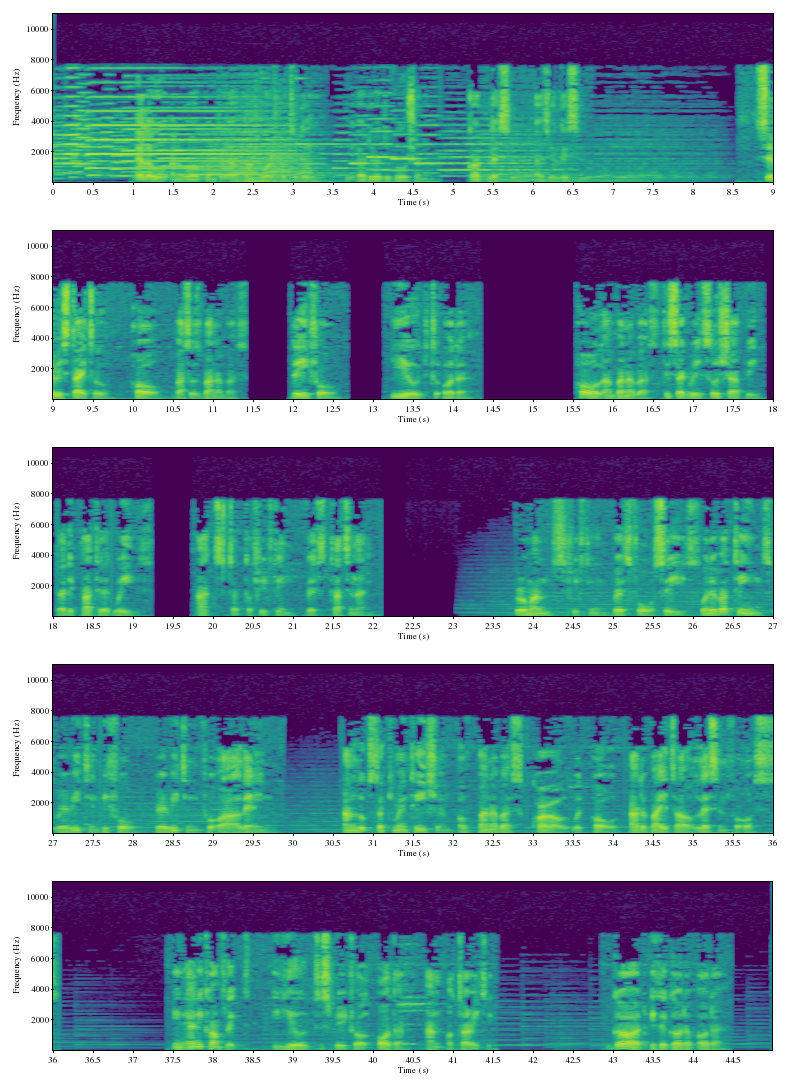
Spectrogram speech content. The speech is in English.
Hello and welcome to Elkan's Word for today, the audio devotional. God bless you as you listen. Series title Paul vs. Barnabas. Day 4 Yield to Order. Paul and Barnabas disagreed so sharply that they parted ways. Acts chapter 15, verse 39. Romans 15, verse 4 says, Whatever things were written before were written for our learning. And Luke's documentation of Barnabas' quarrel with Paul had a vital lesson for us. In any conflict, yield to spiritual order and authority. God is a God of order.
